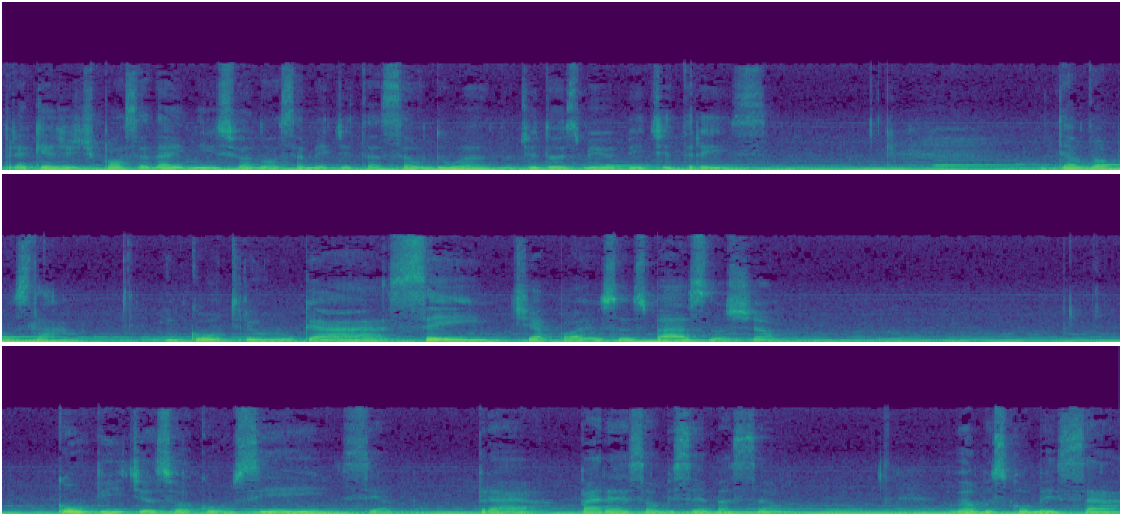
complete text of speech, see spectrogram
para que a gente possa dar início à nossa meditação do ano de 2023. Então vamos lá. Encontre um lugar, sente, apoie os seus passos no chão. Convide a sua consciência pra, para essa observação. Vamos começar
